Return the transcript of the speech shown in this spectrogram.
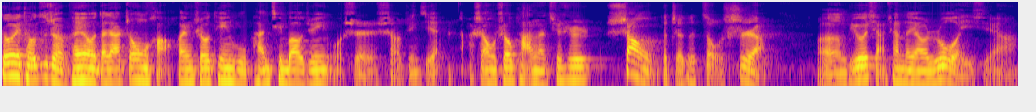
各位投资者朋友，大家中午好，欢迎收听午盘情报君，我是邵军杰啊。上午收盘呢，其实上午的这个走势啊，嗯，比我想象的要弱一些啊。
